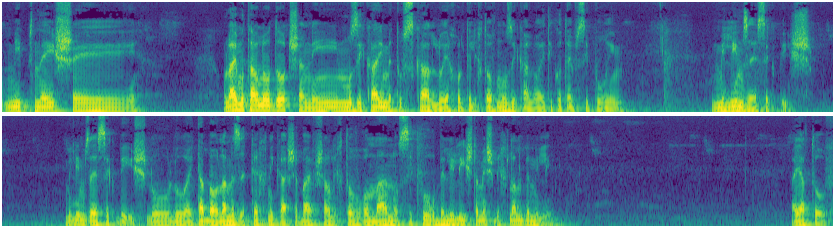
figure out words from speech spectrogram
מפני ש... אולי מותר להודות שאני מוזיקאי מתוסכל, לא יכולתי לכתוב מוזיקה, לא הייתי כותב סיפורים. מילים זה עסק ביש. מילים זה עסק ביש. לו, לו הייתה בעולם איזו טכניקה שבה אפשר לכתוב רומן או סיפור בלי להשתמש בכלל במילים. היה טוב.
